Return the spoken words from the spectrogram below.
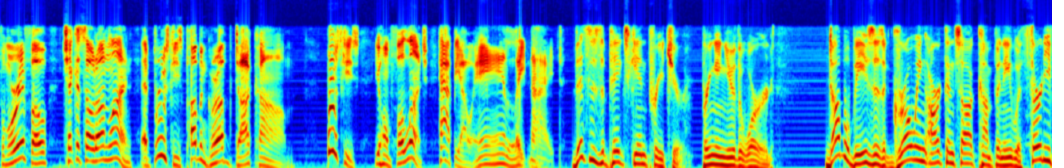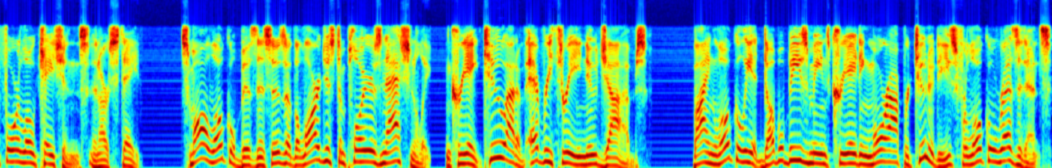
For more info, check us out online at brewskispubandgrub.com. Brewskis, your home for lunch, happy hour, and late night. This is the Pigskin Preacher, bringing you the word. Double B's is a growing Arkansas company with 34 locations in our state. Small local businesses are the largest employers nationally and create two out of every three new jobs. Buying locally at Double B's means creating more opportunities for local residents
